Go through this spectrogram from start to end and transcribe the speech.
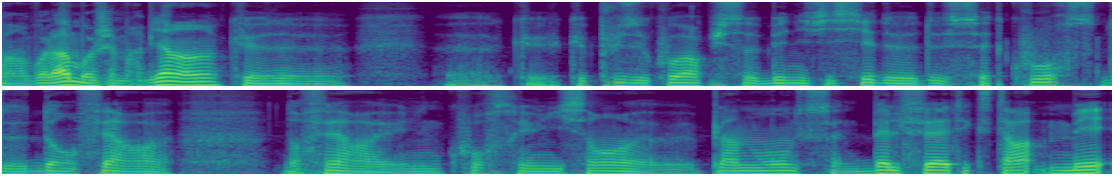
enfin voilà, moi j'aimerais bien hein, que, que, plus de coureurs puissent bénéficier de cette course, d'en faire d'en faire une course réunissant plein de monde, que ce soit une belle fête, etc. Mais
